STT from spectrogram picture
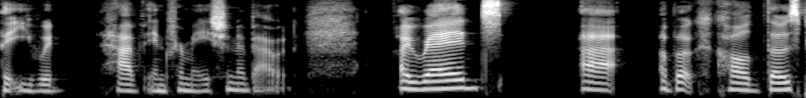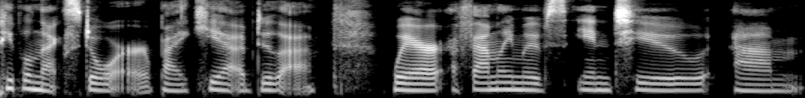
that you would have information about. I read uh, a book called Those People Next Door by Kia Abdullah, where a family moves into um,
